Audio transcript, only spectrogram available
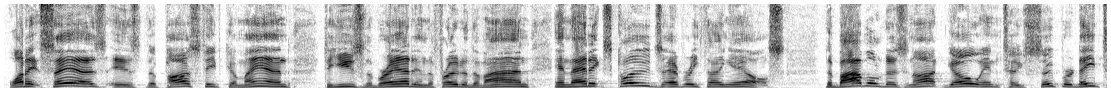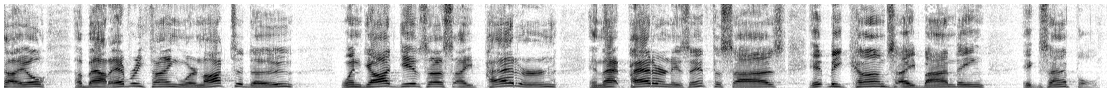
What it says is the positive command to use the bread and the fruit of the vine, and that excludes everything else. The Bible does not go into super detail about everything we're not to do. When God gives us a pattern and that pattern is emphasized, it becomes a binding example.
